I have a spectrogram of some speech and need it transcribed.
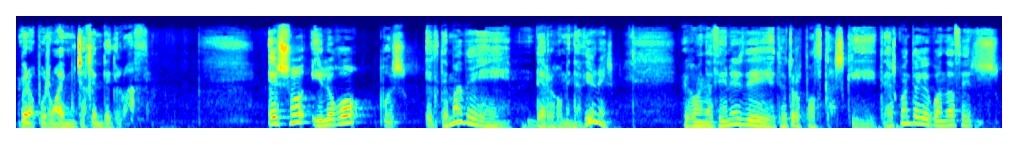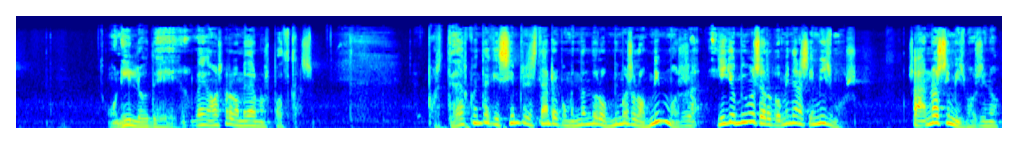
Bueno, pues no hay mucha gente que lo hace. Eso y luego, pues el tema de, de recomendaciones. Recomendaciones de, de otros podcasts. Que te das cuenta que cuando haces un hilo de, venga, vamos a recomendar unos podcasts. Pues te das cuenta que siempre se están recomendando los mismos a los mismos. O sea, y ellos mismos se recomiendan a sí mismos. O sea, no a sí mismos, sino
